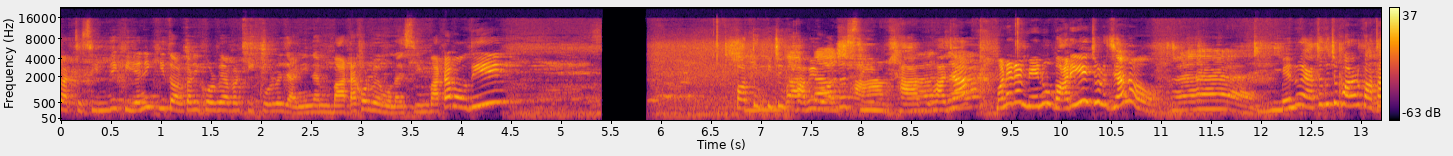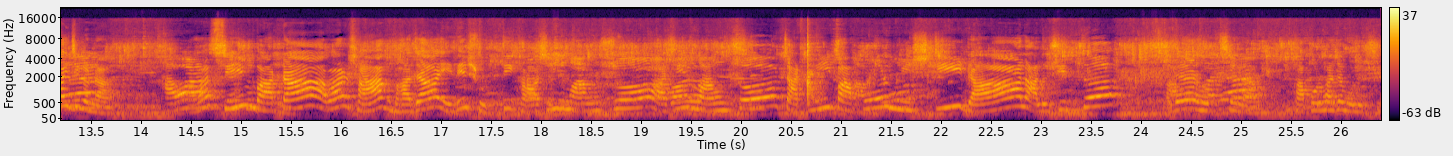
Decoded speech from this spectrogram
কাটছে। সিম দিয়ে কী জানি কী তরকারি করবে আবার কী করবে জানি না। আমি বাটা করবে মনে হয় সিম। বাটা বৌদি? কত কিছু খাবি বলতো? সিম শাক ভাজা। মানে এটা মেনু বাড়িয়েই চলে জানো? হ্যাঁ। মেনু এত কিছু করার কথাই ছিল না। সিম বাটা আবার শাক ভাজা এদের সত্যি খাওয়া মাংস খাসির মাংস চাটনি পাঁপড় মিষ্টি ডাল আলু সিদ্ধ এদের আর হচ্ছে না। পাঁপড় ভাজা বলেছি।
